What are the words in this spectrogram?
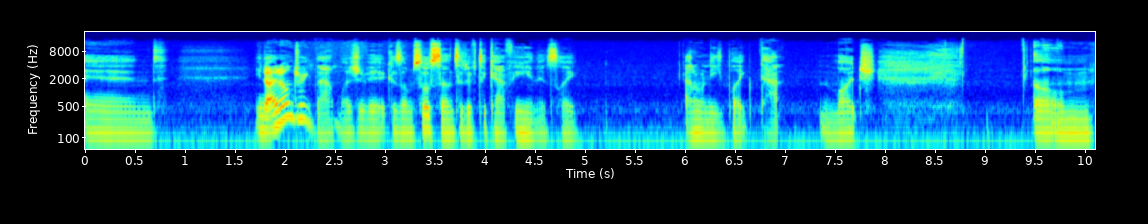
and you know, I don't drink that much of it because I'm so sensitive to caffeine. It's like I don't need like that much. Um,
